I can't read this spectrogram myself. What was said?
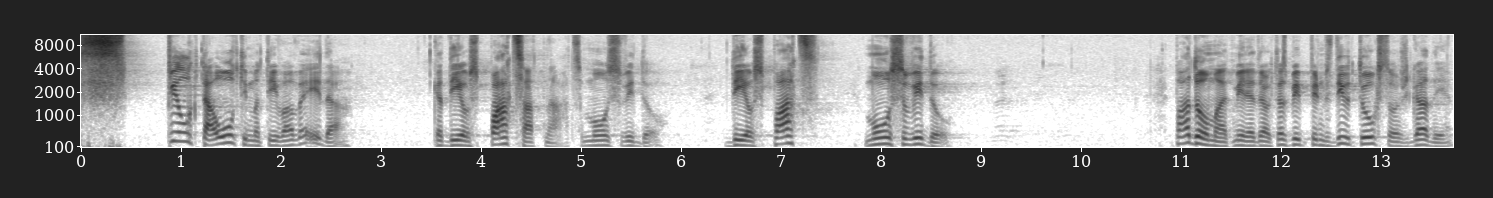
spilgtā, ultimatīvā veidā, ka Dievs pats atnāca mūsu vidū. Dievs pats mūsu vidū. Padomājiet, mīļie draugi, tas bija pirms 2000 gadiem.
